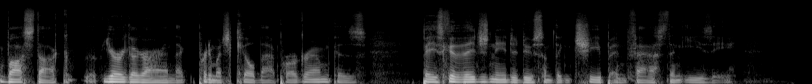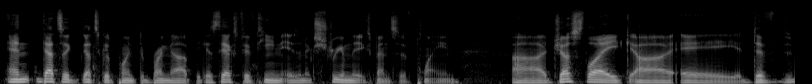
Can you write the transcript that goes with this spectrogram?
Vostok Yuri Gagarin that pretty much killed that program because basically they just need to do something cheap and fast and easy. And that's a that's a good point to bring up because the X-15 is an extremely expensive plane. Uh, just like uh, a div-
